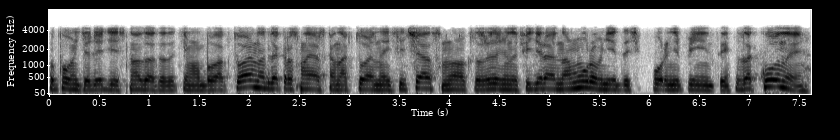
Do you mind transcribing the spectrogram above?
Вы помните, лет 10 назад эта тема была актуальна для Красноярска, она актуальна и сейчас, но, к сожалению, на федеральном уровне до сих пор не приняты законы,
